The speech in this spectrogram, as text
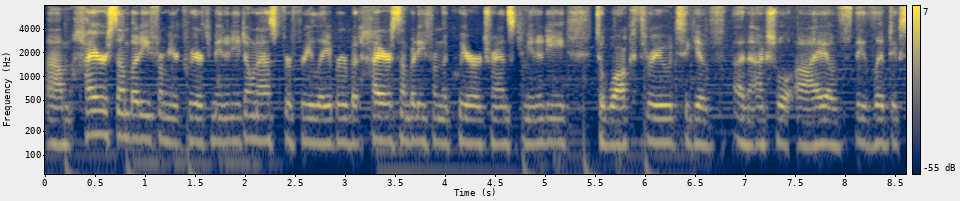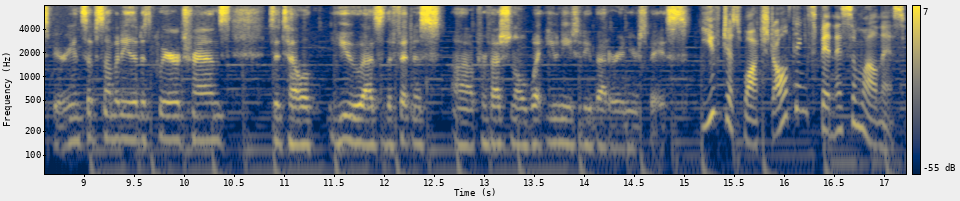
Um, hire somebody from your queer community. Don't ask for free labor, but hire somebody from the queer or trans community to walk through to give an actual eye of the lived experience of somebody that is queer or trans to tell you as the fitness uh, professional what you need to do better in your space. You've just watched All Things Fitness and Wellness,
